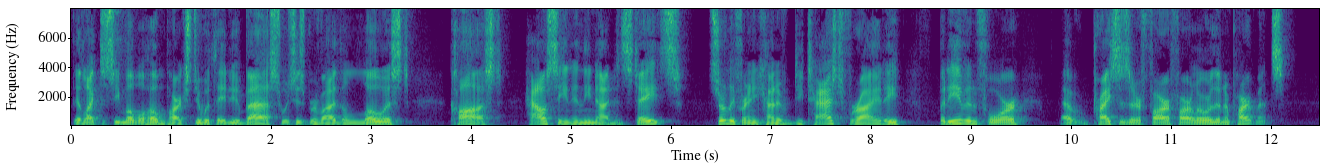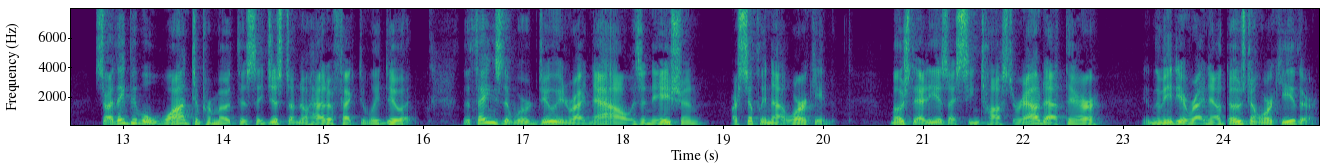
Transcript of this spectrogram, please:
They'd like to see mobile home parks do what they do best, which is provide the lowest cost housing in the United States certainly for any kind of detached variety, but even for uh, prices that are far, far lower than apartments. So I think people want to promote this. They just don't know how to effectively do it. The things that we're doing right now as a nation are simply not working. Most of the ideas I've seen tossed around out there in the media right now, those don't work either.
